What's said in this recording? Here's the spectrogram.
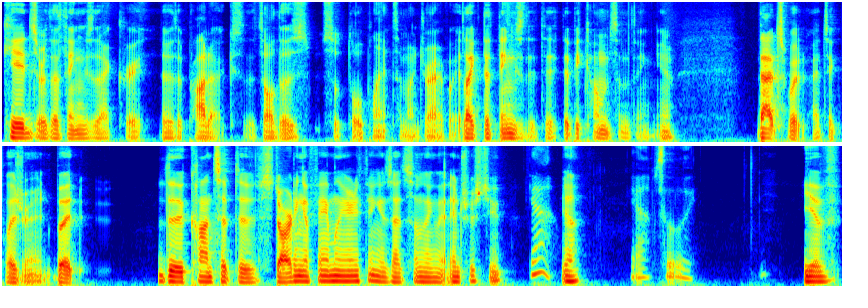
kids are the things that I create. They're the products. It's all those sotol plants in my driveway, like the things that that, that become something. You know, that's what I take pleasure in. But the concept of starting a family or anything? Is that something that interests you? Yeah. Yeah. Yeah, absolutely. You have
